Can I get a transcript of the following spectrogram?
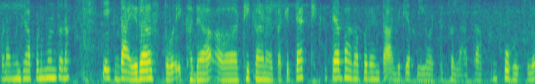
पण म्हणजे आपण म्हणतो ना एक दायरा असतो एखाद्या ठिकाणाचा की त्या ठिक त्या भागापर्यंत आलं की आपल्याला वाटतं चला आता आपण पोहोचलो.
